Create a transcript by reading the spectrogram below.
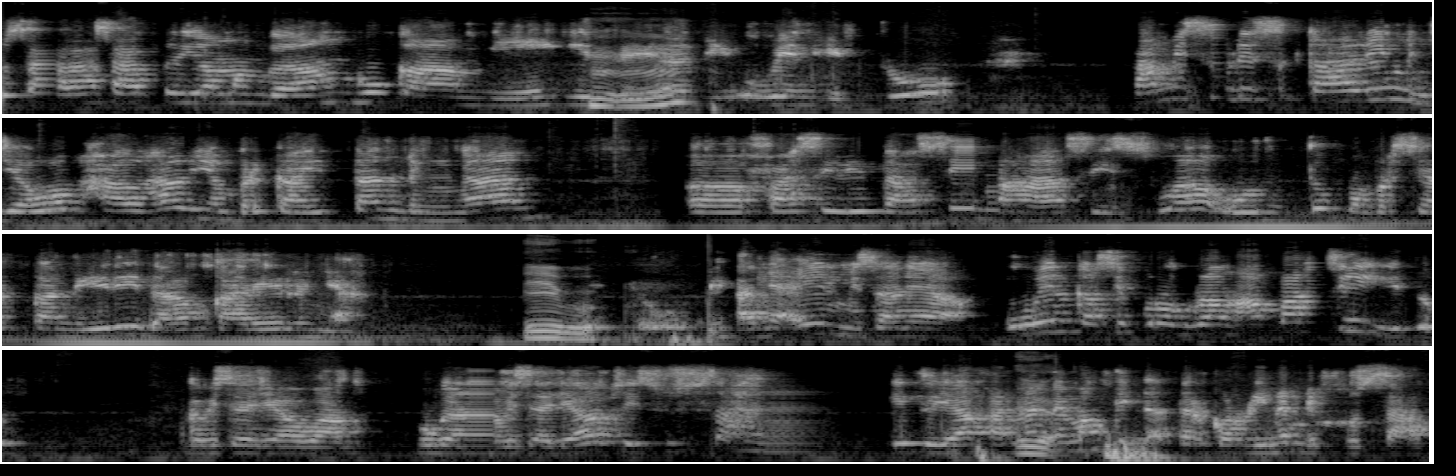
salah satu yang mengganggu kami gitu ya di UIN itu kami sulit sekali menjawab hal-hal yang berkaitan dengan eh, fasilitasi mahasiswa untuk mempersiapkan diri dalam karirnya iya bu gitu. ditanyain misalnya UIN kasih program apa sih gitu nggak bisa jawab bukan nggak bisa jawab sih susah gitu ya karena Iya. memang tidak terkoordinat di pusat.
